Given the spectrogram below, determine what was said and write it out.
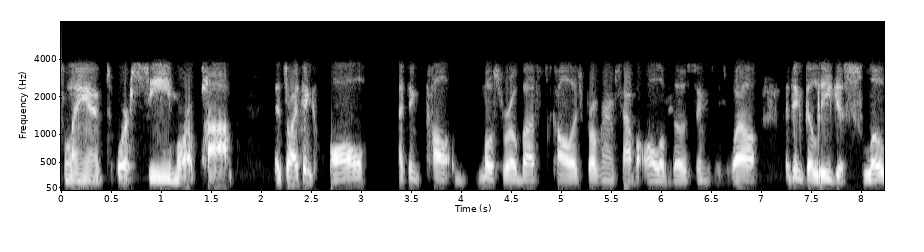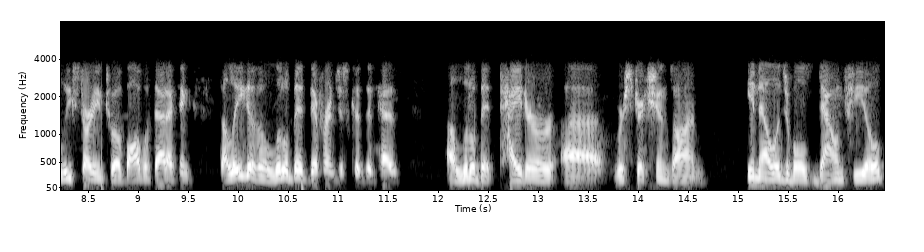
slant or seam or a pop. And so I think all, I think col- most robust college programs have all of those things as well. I think the league is slowly starting to evolve with that. I think the league is a little bit different just because it has a little bit tighter uh, restrictions on ineligibles downfield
